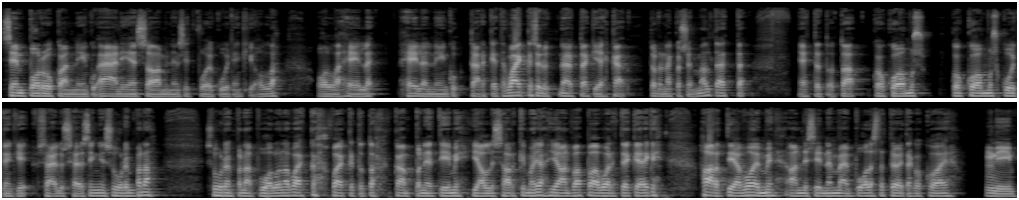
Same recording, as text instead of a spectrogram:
sen porukan niin kuin äänien saaminen sit voi kuitenkin olla, olla heille, heille niin kuin tärkeää, vaikka se nyt näyttääkin ehkä todennäköisemmältä, että, että tota, kokoomus, kokoomus kuitenkin säilyisi Helsingin suurimpana, suurimpana puolueena, vaikka, vaikka tota kampanjatiimi Jalli Sarkima ja Jaan Vapaavuori tekeekin hartia voimin Anni Sinnemäen puolesta töitä koko ajan. Niin,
